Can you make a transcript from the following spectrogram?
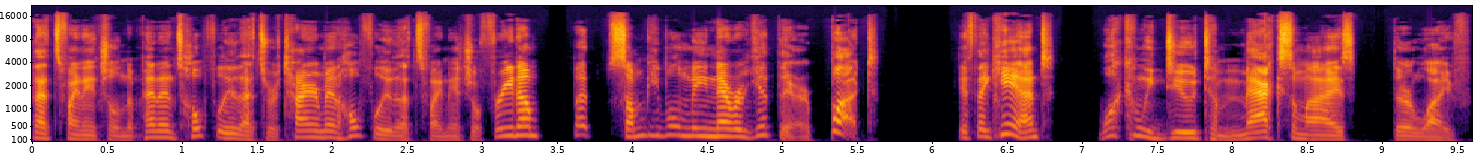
that's financial independence. Hopefully, that's retirement. Hopefully, that's financial freedom. But some people may never get there. But if they can't, what can we do to maximize their life?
